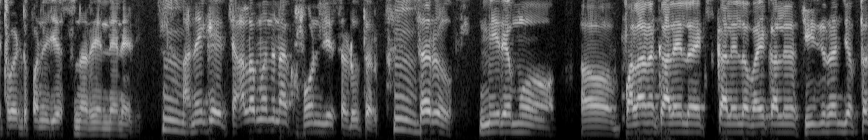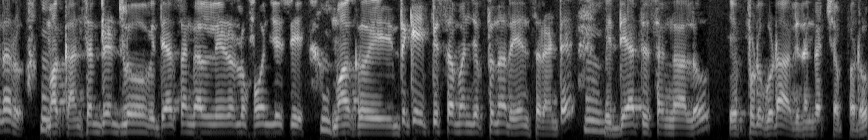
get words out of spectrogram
ఎటువంటి పనులు చేస్తున్నారు ఏంది అనేది Hmm. అనేక చాలా మంది నాకు ఫోన్ చేసి అడుగుతారు Hmm. సార్ మీరేమో ఫలానా కాలేజీలో ఎక్స్ కాలేజీలో వై కాలేజీలో ఫీజు అని చెప్తున్నారు. మా కన్సల్టెంట్లు విద్యార్థి సంఘాల లీడర్లు ఫోన్ చేసి మాకు ఇంతకే ఇప్పిస్తామని చెప్తున్నారు. ఏం సార్ అంటే విద్యార్థి సంఘాలు ఎప్పుడు కూడా ఆ విధంగా చెప్పరు.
